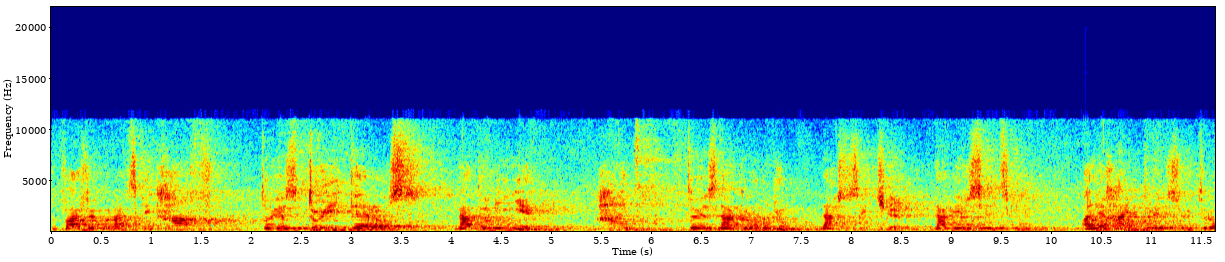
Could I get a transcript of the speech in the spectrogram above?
W gwarze góralskiej haf to jest tu i teraz, na dolinie. Hań to jest na groniu, na szczycie, na Wiersycku. Ale hań to jest jutro,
